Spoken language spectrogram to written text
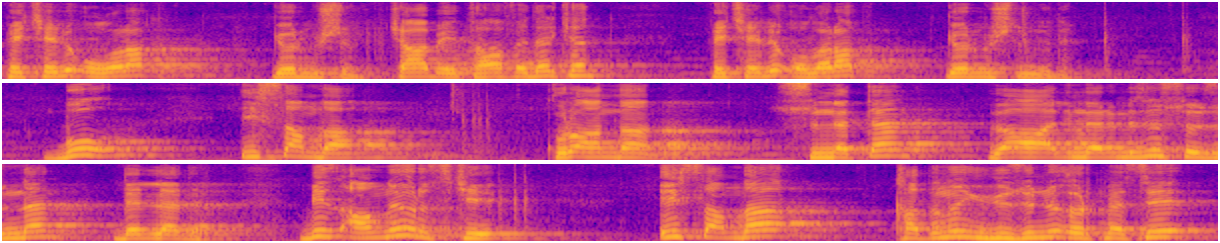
peçeli olarak görmüştüm. Kabe'yi tavaf ederken peçeli olarak görmüştüm dedi. Bu İslam'da Kur'an'dan, sünnetten ve alimlerimizin sözünden delillerdir. Biz anlıyoruz ki İslam'da kadının yüzünü örtmesi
